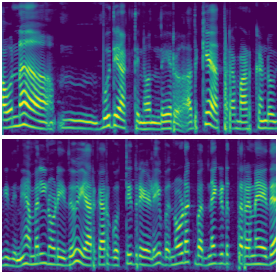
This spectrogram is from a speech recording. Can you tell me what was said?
ಅವನ್ನ ಬೂದಿ ಹಾಕ್ತೀನಿ ಒಂದು ಲೇರು ಅದಕ್ಕೆ ಆ ಥರ ಮಾಡ್ಕೊಂಡು ಹೋಗಿದ್ದೀನಿ. ಆಮೇಲೆ ನೋಡಿ ಇದು ಯಾರಿಗಾರು ಗೊತ್ತಿದ್ರೆ ಹೇಳಿ. ಬ, ನೋಡೋಕೆ ಬದನೆ ಗಿಡದ ಥರನೇ ಇದೆ.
